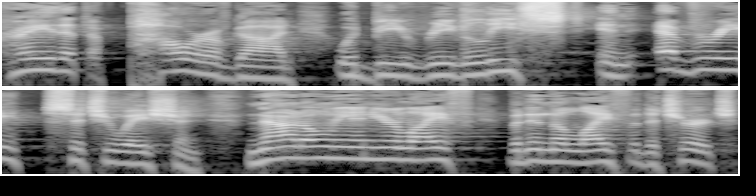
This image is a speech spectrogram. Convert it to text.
Pray that the power of God would be released in every situation, not only in your life, but in the life of the church.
